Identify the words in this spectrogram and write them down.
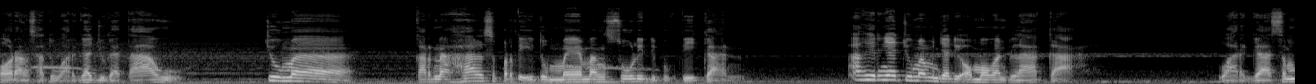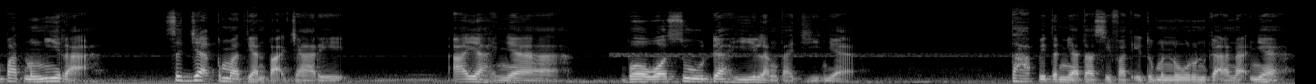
Orang satu warga juga tahu, cuma karena hal seperti itu memang sulit dibuktikan. Akhirnya cuma menjadi omongan belaka. Warga sempat mengira sejak kematian Pak Cari, ayahnya Bowo sudah hilang tajinya. Tapi ternyata sifat itu menurun ke anaknya.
